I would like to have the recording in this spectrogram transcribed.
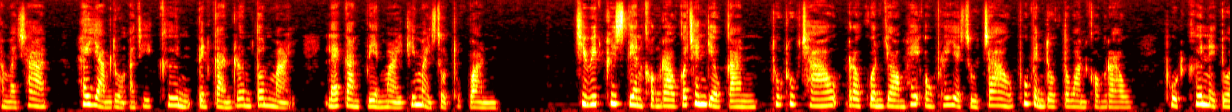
ธรรมชาติ ให้ยามดวงอาทิตย์ขึ้นเป็นการเริ่มต้นใหม่ และการเปลี่ยนใหม่ที่ใหม่สดทุกวัน ชีวิตคริสเตียนของเราก็เช่นเดียวกัน ทุกๆเช้าเราควรยอมให้องค์พระเยซูเจ้าผู้เป็นดวงตะวันของเรา ผุดขึ้นในตัว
